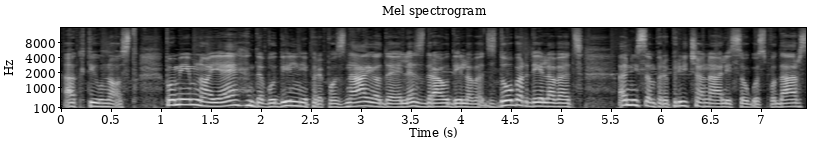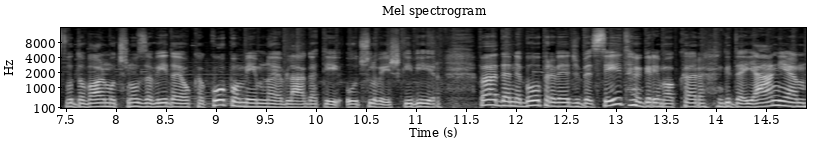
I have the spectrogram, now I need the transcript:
aktivnost. Pomembno je, da vodilni številni prepoznajo, da je le zdrav delavec dober delavec, a nisem prepričana, ali se v gospodarstvu dovolj močno zavedajo, kako pomembno je vlagati v človeški vir. Pa da ne bo preveč besed, gremo kar k dejanjem.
